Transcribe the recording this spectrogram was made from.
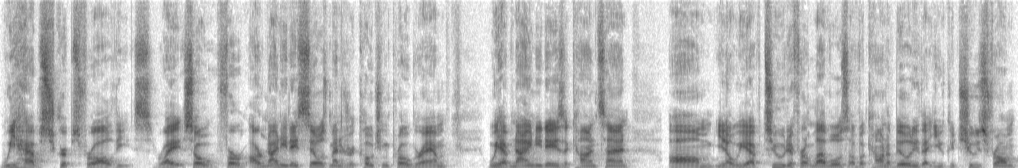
we have scripts for all these, right? So for our 90 day sales manager coaching program, we have 90 days of content. Um, you know, we have two different levels of accountability that you could choose from,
